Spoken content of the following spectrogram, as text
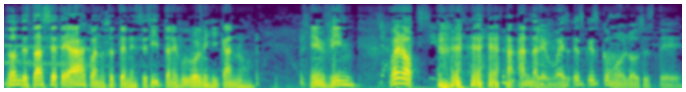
¿Dónde está CTA cuando se te necesita en el fútbol mexicano? En fin, bueno, ándale, pues, es que es como los, este,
